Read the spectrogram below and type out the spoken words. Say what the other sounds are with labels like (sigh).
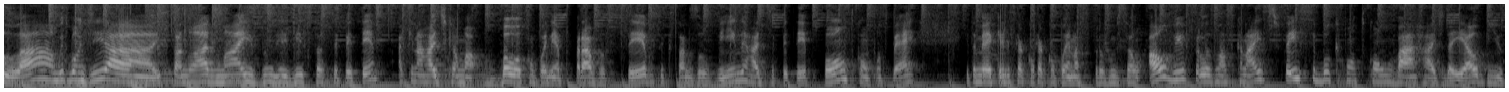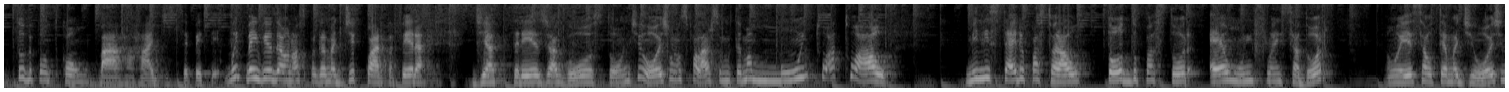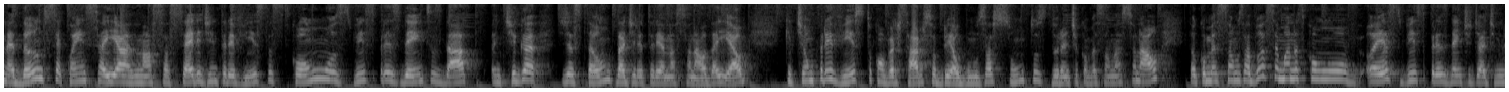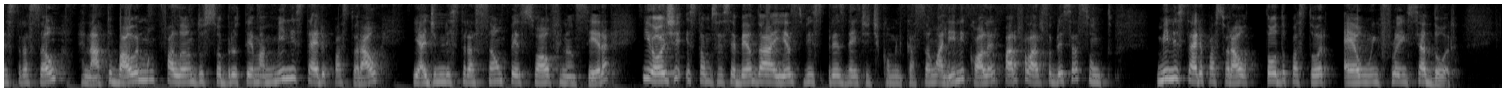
Olá, muito bom dia! Está no ar mais um Revista CPT, aqui na rádio que é uma boa companhia para você, você que está nos ouvindo em radiocpt.com.br e também aqueles que acompanham nossa transmissão ao vivo pelos nossos canais facebook.com.br e youtube.com.br. Muito bem-vindo ao nosso programa de quarta-feira, dia 3 de agosto, onde hoje vamos falar sobre um tema muito atual. Ministério Pastoral, todo pastor é um influenciador? Então, esse é o tema de hoje, né? Dando sequência aí à nossa série de entrevistas com os vice-presidentes da antiga gestão da Diretoria Nacional da IELB, que tinham previsto conversar sobre alguns assuntos durante a Convenção Nacional. Então, começamos há duas semanas com o ex-vice-presidente de administração, Renato Bauerman, falando sobre o tema Ministério Pastoral e Administração Pessoal Financeira. E hoje estamos recebendo a ex-vice-presidente de comunicação, Aline Koller, para falar sobre esse assunto. Ministério Pastoral, todo pastor é um influenciador.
